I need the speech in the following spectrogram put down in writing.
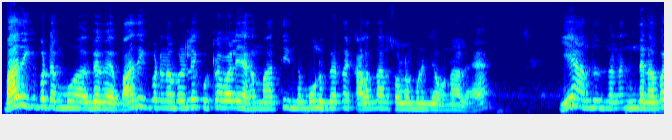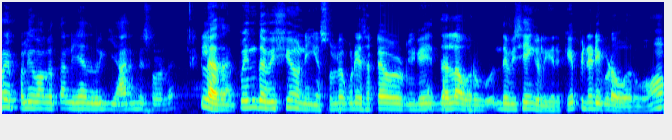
பாதிக்கப்பட்ட மூ இவங்க பாதிக்கப்பட்ட நபர்களே குற்றவாளியாக மாற்றி இந்த மூணு பேர் தான் கலந்தான்னு சொல்ல முடிஞ்ச உன்னால ஏன் அந்த இந்த- நபரை பழிவாங்கத்தான் ஏன் இது வரைக்கும் யாருமே சொல்லலை? இல்லை அதான். இப்போ இந்த விஷயம் நீங்கள் சொல்லக்கூடிய சட்ட இதெல்லாம் ஒரு இந்த விஷயங்கள் இருக்குது பின்னாடி கூட வருவோம்.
